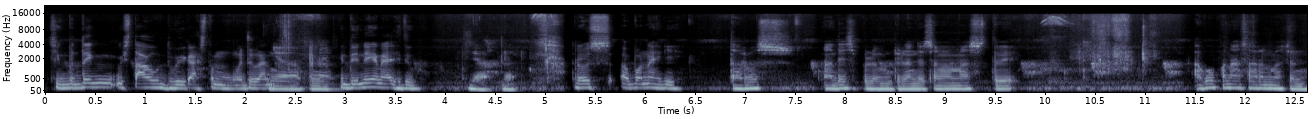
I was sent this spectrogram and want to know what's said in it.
Sing penting wis tahu duwe custom gitu kan. ya benar Intinya kan kayak gitu. Ya, benar. Terus apa nih iki? terus nanti sebelum dilanjut sama Mas Dwi aku penasaran Mas Jon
